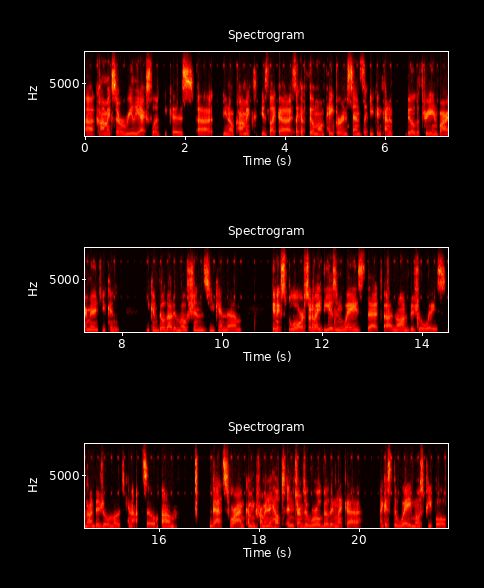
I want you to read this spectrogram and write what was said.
uh, comics are really excellent because uh, you know, comic is like a it's like a film on paper in a sense. Like you can kind of build a 3D environment. You can you can build out emotions. You can um, you can explore sort of ideas in ways that uh, non-visual ways, non-visual modes cannot. So um, that's where I'm coming from, and it helps. And in terms of world building, like uh, I guess the way most people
